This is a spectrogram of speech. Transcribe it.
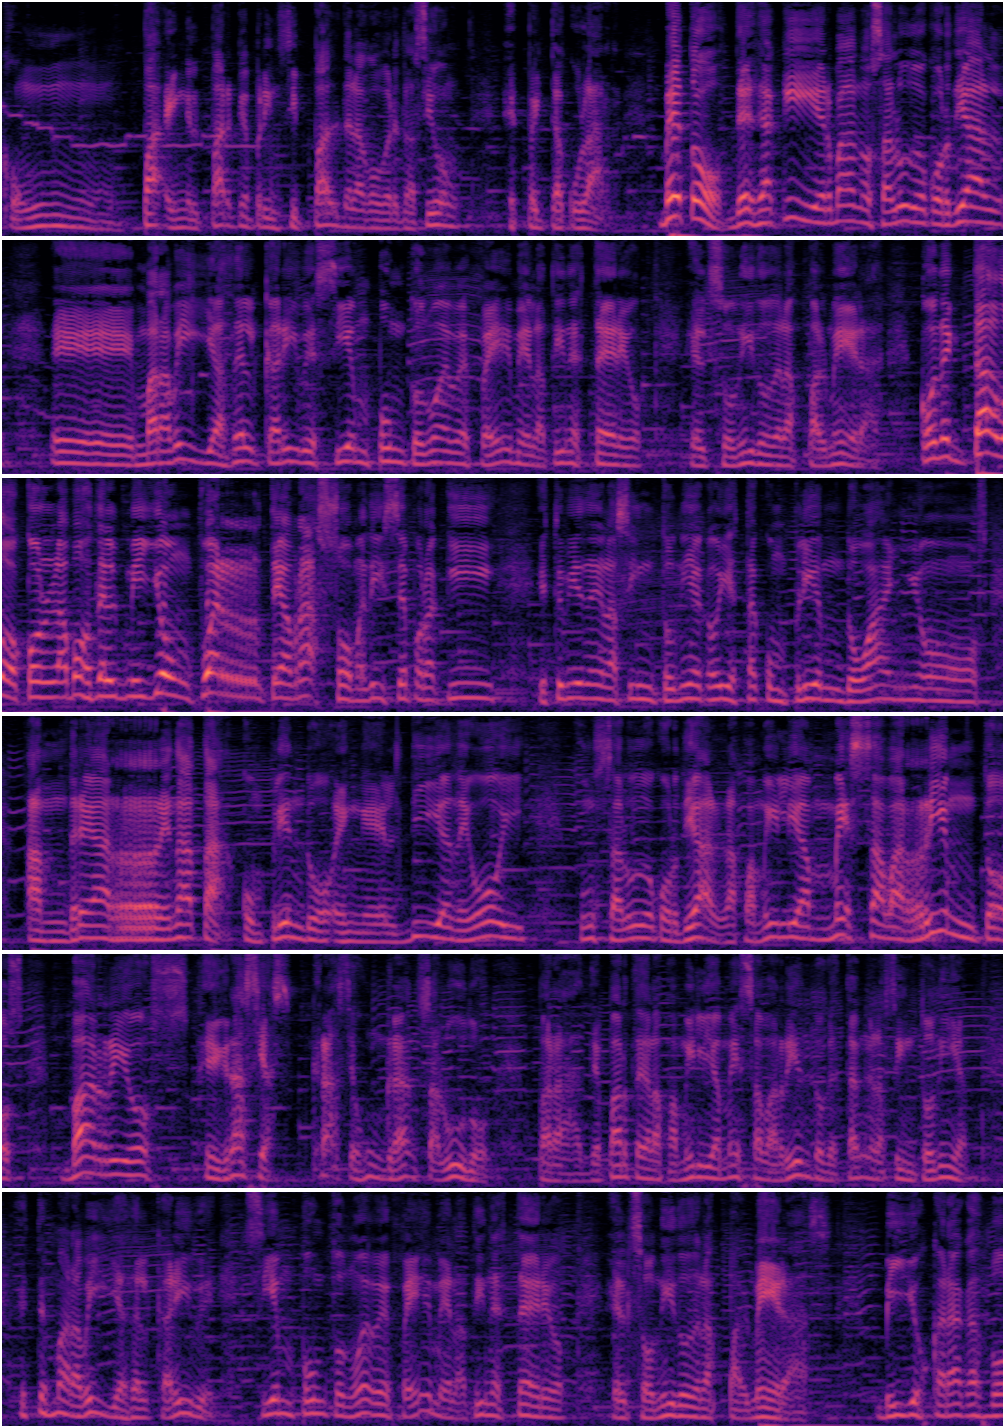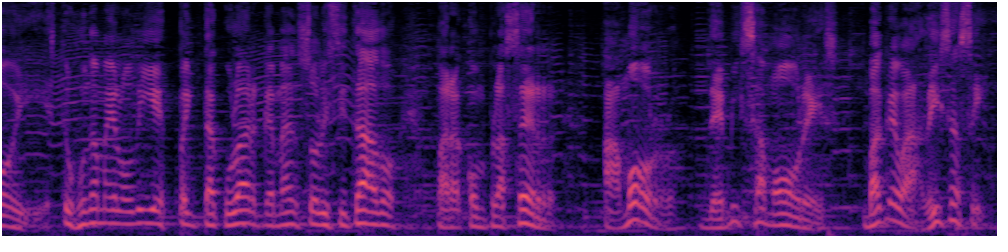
con un en el parque principal de la gobernación espectacular. Beto, desde aquí, hermano, saludo cordial. Eh, Maravillas del Caribe 100.9 FM, Latina Estéreo, el sonido de las palmeras. Conectado con la voz del millón. Fuerte abrazo, me dice por aquí. Estoy bien en la sintonía que hoy está cumpliendo años. Andrea Renata, cumpliendo en el día de hoy un saludo cordial. La familia Mesa Barrientos, Barrios. Eh, gracias, gracias, un gran saludo para de parte de la familia Mesa Barrientos que están en la sintonía. Este es Maravillas del Caribe, 100.9 FM, Latina Estéreo, el sonido de las palmeras. Villos Caracas Boy. Esto es una melodía espectacular que me han solicitado para complacer. Amor de mis amores. Va que va, dice así.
